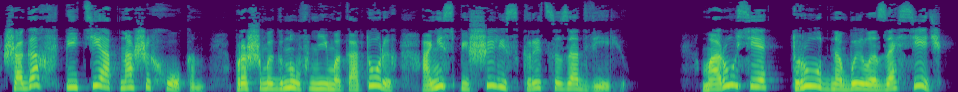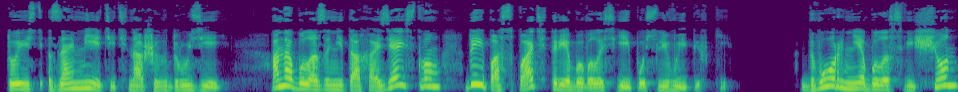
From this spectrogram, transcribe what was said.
шагах в пяти от наших окон – прошмыгнув мимо которых, они спешили скрыться за дверью. Марусе трудно было засечь, то есть заметить наших друзей. Она была занята хозяйством, да и поспать требовалось ей после выпивки. Двор не был освещен,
